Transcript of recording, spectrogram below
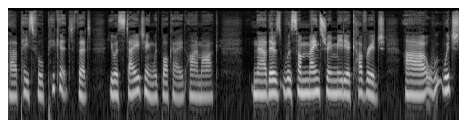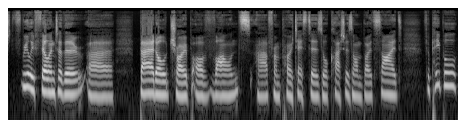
uh, peaceful picket that you were staging with Blockade IMARC. Now, there was some mainstream media coverage uh, w- which really fell into the uh, bad old trope of violence uh, from protesters or clashes on both sides. For people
